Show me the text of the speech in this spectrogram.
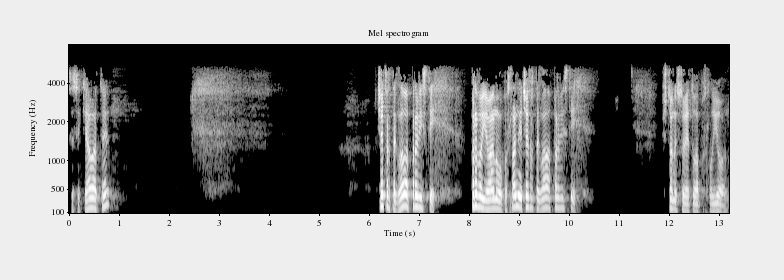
се секјавате, четврта глава, први стих. Прво Јованово послание, четврта глава, први стих. Што не советува апостол Јован?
